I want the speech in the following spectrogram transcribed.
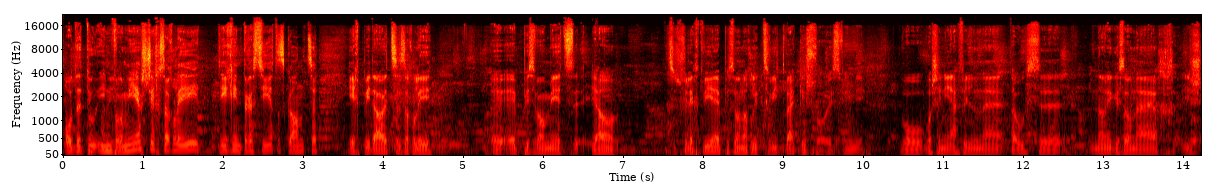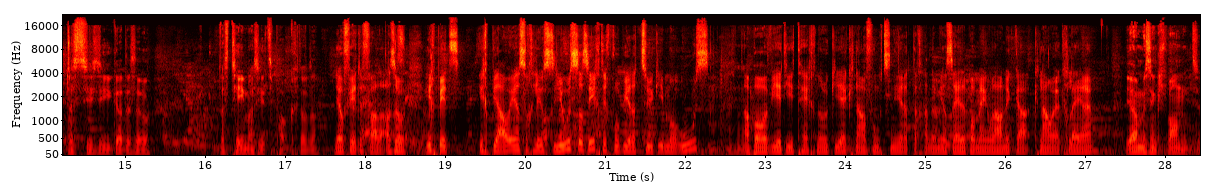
Oder du informierst dich so ein bisschen, dich interessiert das Ganze. Ich bin da jetzt so ein bisschen äh, etwas, was mir jetzt, ja, es ist vielleicht wie etwas, was noch ein bisschen zu weit weg ist von uns, finde ich. Wo wahrscheinlich auch vielen äh, da außen noch nicht so nah ist, dass sie sich gerade so das Thema jetzt packt, oder? Ja, auf jeden Fall. Also ich bin jetzt ich bin auch eher so ein bisschen aus der User-Sicht, ich probiere das Zeug immer aus, aber wie die Technologien genau funktionieren, das kann ich mir selber manchmal auch nicht genau erklären. Ja, wir sind gespannt,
